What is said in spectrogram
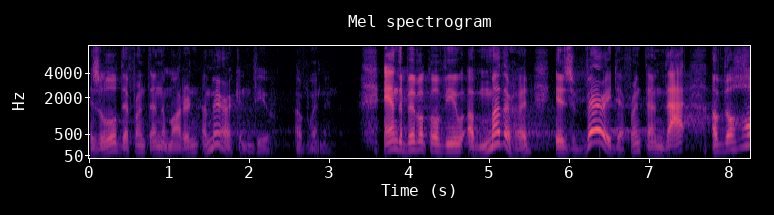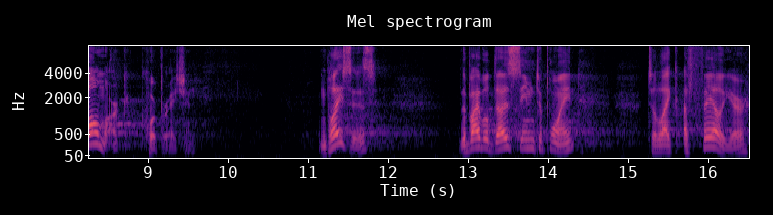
is a little different than the modern American view of women. And the biblical view of motherhood is very different than that of the Hallmark Corporation. In places, the Bible does seem to point to like a failure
